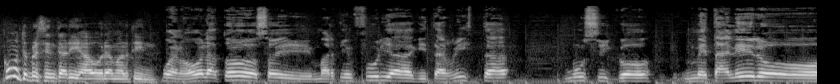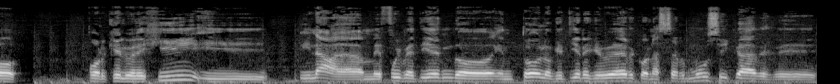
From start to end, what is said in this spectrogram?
¿Cómo te presentarías ahora, Martín? Bueno, hola a todos, soy Martín Furia, guitarrista, músico, metalero, porque lo elegí y, nada, me fui metiendo en todo lo que tiene que ver con hacer música, desde,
